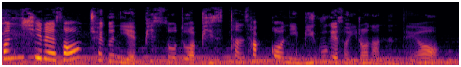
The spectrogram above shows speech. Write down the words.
현실에서 최근 이 에피소드와 비슷한 사건이 미국에서 일어났는데요. Thank you.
